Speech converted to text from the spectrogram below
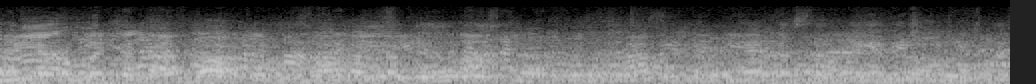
Вміє робити так. Ну,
